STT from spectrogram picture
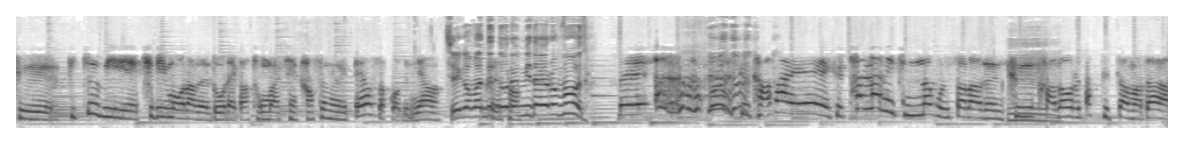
그 B2B의 드리머라는 노래가 정말 제 가슴을 때렸었거든요. 제가 만든 노래입니다, 여러분! 네. 그 가사에 그 찬란히 빛나고 있어라는 그 음. 단어를 딱 듣자마자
